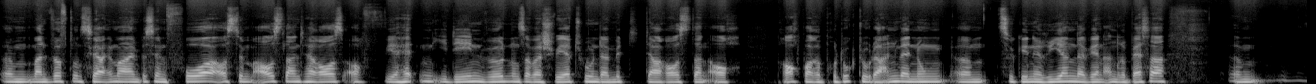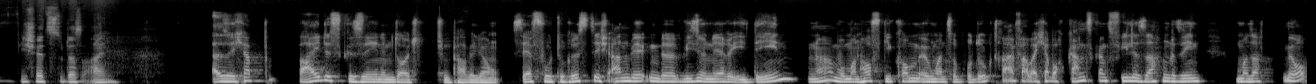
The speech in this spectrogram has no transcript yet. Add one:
Ähm, man wirft uns ja immer ein bisschen vor aus dem Ausland heraus, auch wir hätten Ideen, würden uns aber schwer tun, damit daraus dann auch brauchbare Produkte oder Anwendungen ähm, zu generieren. Da wären andere besser. Ähm, wie schätzt du das ein? Also ich habe beides gesehen im deutschen Pavillon. Sehr futuristisch anwirkende, visionäre Ideen, ne, wo man hofft, die kommen irgendwann zur Produktreife. Aber ich habe auch ganz, ganz viele Sachen gesehen, wo man sagt, ja,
